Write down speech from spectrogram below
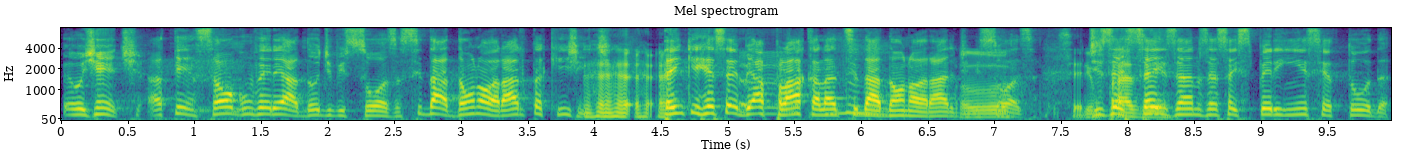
Eu, gente, atenção, algum vereador de Viçosa, cidadão honorário tá aqui, gente. Tem que receber a placa lá de cidadão honorário de Viçosa. Oh, 16 um anos, essa experiência toda.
